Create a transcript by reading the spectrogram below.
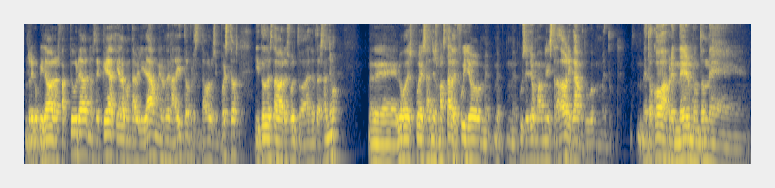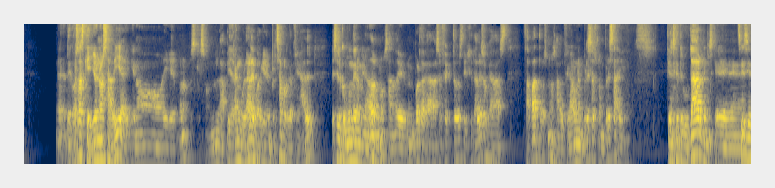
recopilaba las facturas, no sé qué, hacía la contabilidad muy ordenadito, presentaba los impuestos y todo estaba resuelto año tras año. luego después, años más tarde, fui yo, me, me, puse yo como administrador y claro, me, me tocó aprender un montón de, de cosas que yo no sabía y que no, y que, bueno, pues que son la piedra angular de cualquier empresa porque al final es el común denominador, ¿no? O sea, no, importa que hagas efectos digitales o que hagas zapatos, ¿no? O sea, al final una empresa es una empresa y tienes que tributar, tienes que Sí, sí,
